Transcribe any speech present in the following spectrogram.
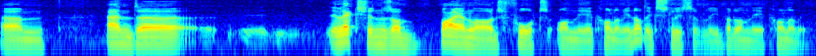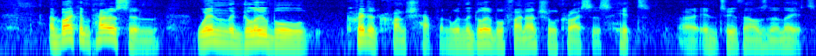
um, and uh, elections are by and large fought on the economy, not exclusively, but on the economy, and by comparison, when the global credit crunch happened, when the global financial crisis hit uh, in 2008,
